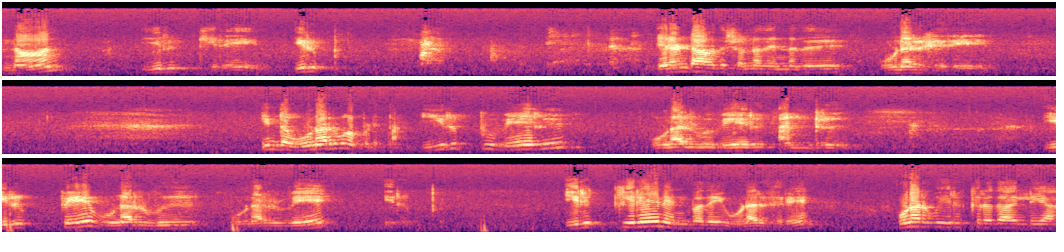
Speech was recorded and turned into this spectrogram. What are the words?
நான் இருக்கிறேன். இருப்பு. இரண்டாவது சொன்னது என்னது? உணர்கிறேன். இந்த உணர்வும் அப்படித்தான். இருப்பு வேறு உணர்வு வேறு அன்று. இருப்பே உணர்வு உணர்வே இருப்பு. இருக்கிறேன் என்பதை உணர்கிறேன். உணர்வு இருக்கிறதா இல்லையா?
